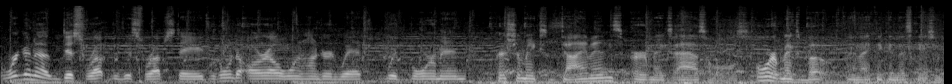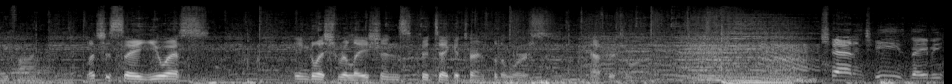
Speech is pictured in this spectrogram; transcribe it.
We're gonna disrupt the disrupt stage. We're going to RL 100 with with Borman. Pressure makes diamonds or it makes assholes, or it makes both. And I think in this case it would be fine. Let's just say U.S. English relations could take a turn for the worse after tomorrow. Chad and cheese, baby.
